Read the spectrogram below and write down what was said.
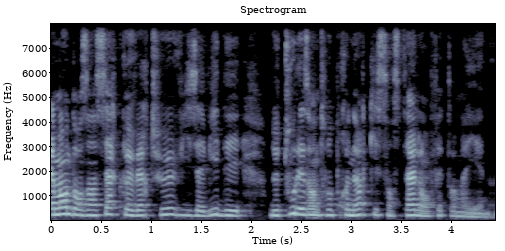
vraiment dans un cercle vertueux vis-à-vis de tous les entrepreneurs qui s'installent en fait en Mayenne.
